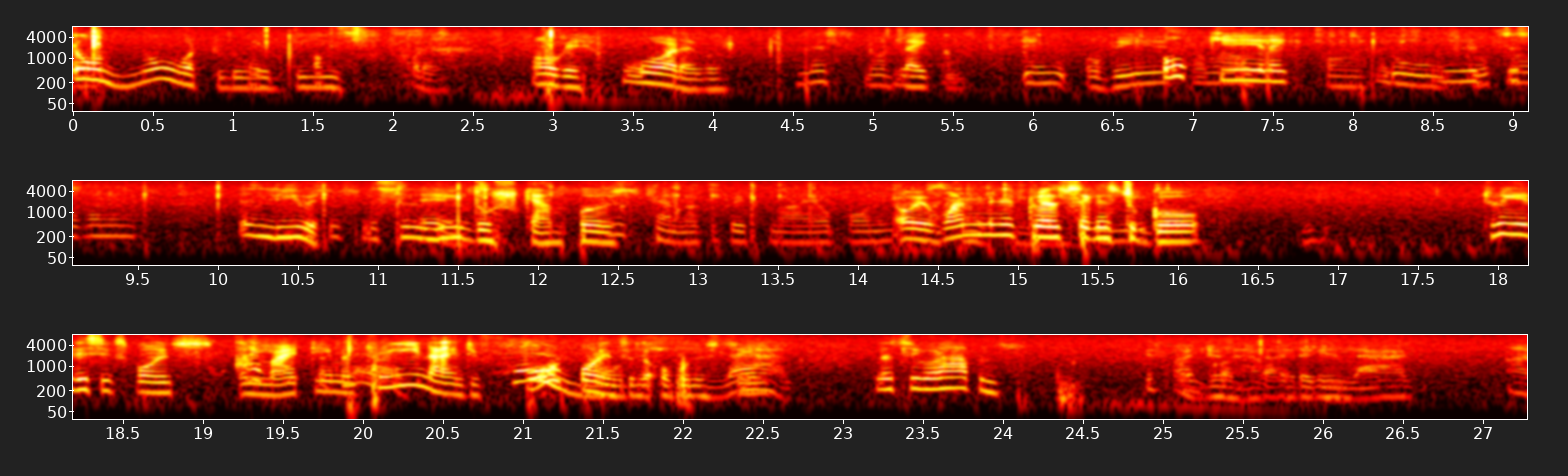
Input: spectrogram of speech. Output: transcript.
Don't know what to do with these. Okay, whatever. Let's not Like, go too away Okay, like, our, from like, too let's just-. Just leave it. Just leave those campers. You cannot my opponent. Oh, yeah, 1 minute 12 seconds to go. 386 points in my team and 394 points in the opponent's team. Let's see what happens. If I I, didn't have that again. lag, I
